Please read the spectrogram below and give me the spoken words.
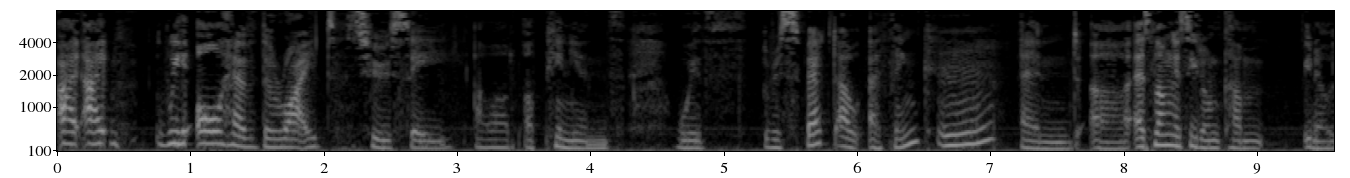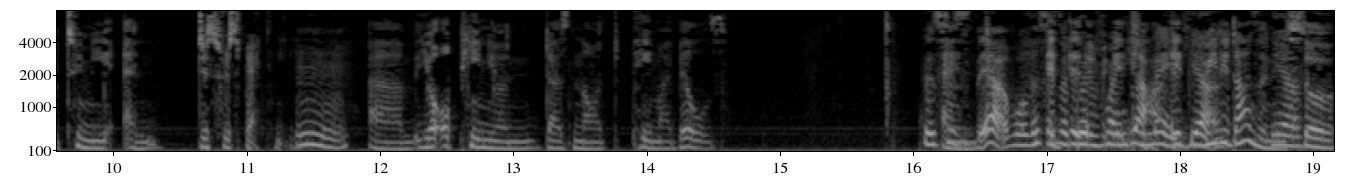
I, we all have the right to say our opinions with respect, I, I think. Mm. And, uh, as long as you don't come, you know, to me and disrespect me, Mm. um, your opinion does not pay my bills. This is yeah. Well, this is it- a good it- point yeah, to make. It yeah. really doesn't. Yeah. So,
